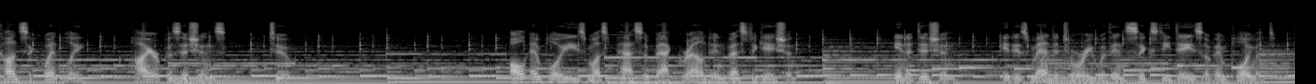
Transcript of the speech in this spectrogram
Consequently, higher positions, too. All employees must pass a background investigation. In addition, it is mandatory within 60 days of employment.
